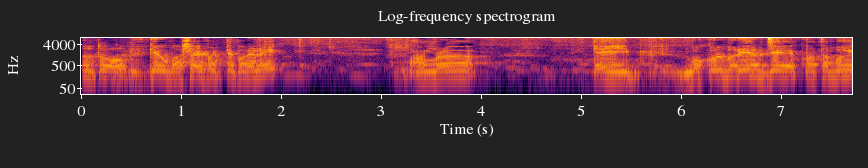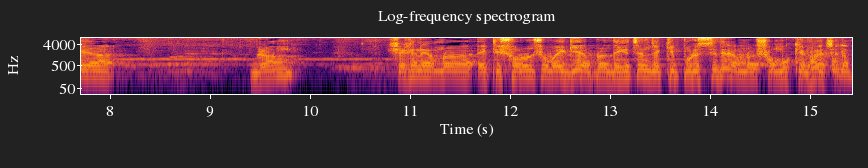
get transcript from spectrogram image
তো কেউ বাসায় ফিরতে পারে নাই। আমরা এই বকুলবাড়িয়ার যে পাতাবুনিয়া গ্রাম, সেখানে আমরা একটি স্মরণ সভায় গিয়ে আপনারা দেখেছেন যে কি পরিস্থিতির আমরা সম্মুখীন হয়েছিলাম।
